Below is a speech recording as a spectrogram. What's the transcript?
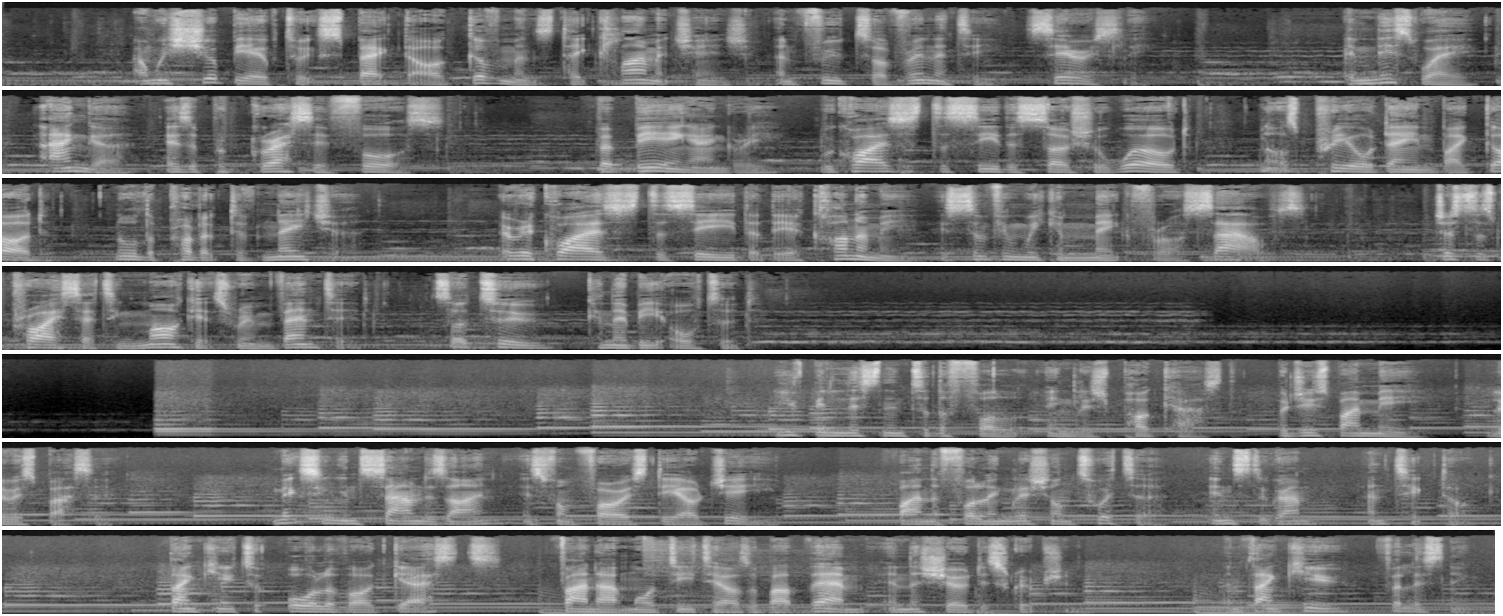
and we should be able to expect that our governments take climate change and food sovereignty seriously. In this way, anger is a progressive force. But being angry requires us to see the social world not as preordained by God nor the product of nature. It requires us to see that the economy is something we can make for ourselves. Just as price setting markets were invented, so too can they be altered. You've been listening to the Full English podcast, produced by me, Lewis Bassett. Mixing and sound design is from Forest DLG. Find the Full English on Twitter, Instagram, and TikTok. Thank you to all of our guests. Find out more details about them in the show description. And thank you for listening.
